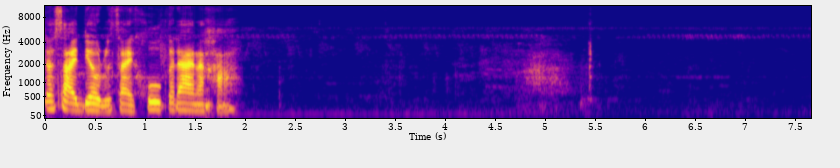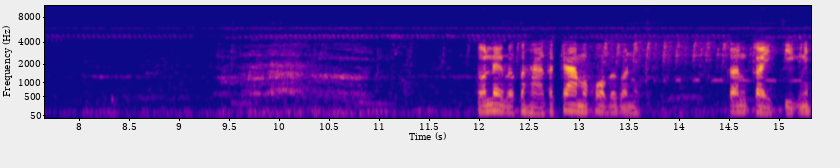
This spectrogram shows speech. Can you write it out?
จะใส่เดี่ยวหรือใส่คู่ก็ได้นะคะ ตอนแรกเราก็หาตะกร้ามาครอบไว้ก่อนนี่การไก่จิกนี่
